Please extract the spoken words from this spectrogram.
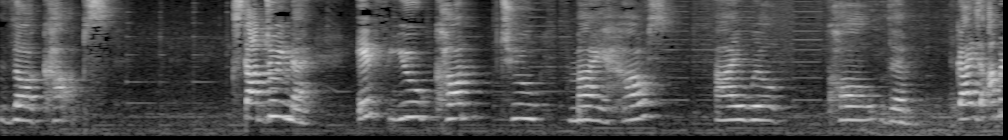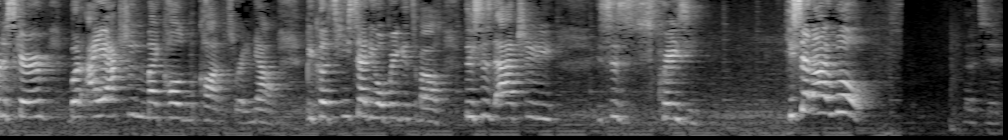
the cops. Stop doing that. If you come to my house, I will call them. Guys, I'm gonna scare him, but I actually might call the cops right now because he said he'll break into my house. This is actually, this is crazy. He said I will. That's it.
